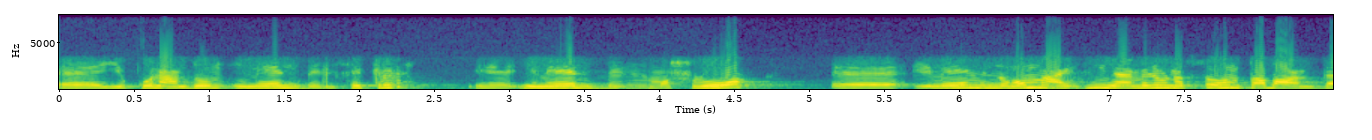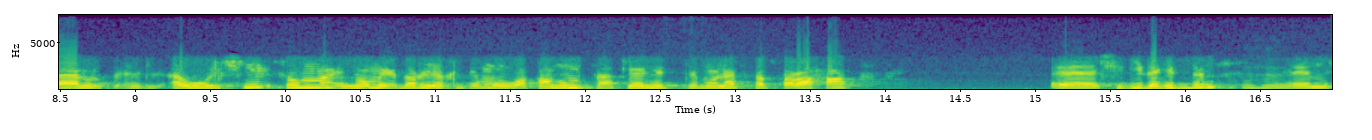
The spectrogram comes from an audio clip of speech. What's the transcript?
آه يكون عندهم إيمان بالفكرة إيمان بالمشروع إيمان إن هم عايزين يعملوا نفسهم طبعا. ده اول شيء. ثم إن هم يقدروا يخدموا وطنهم. فكانت منافسة بصراحة شديدة جدا مش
